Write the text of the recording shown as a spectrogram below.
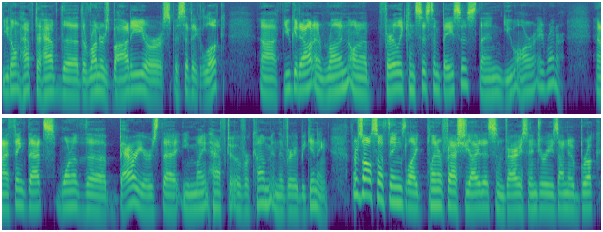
You don't have to have the the runner's body or a specific look. Uh, if you get out and run on a fairly consistent basis, then you are a runner. And I think that's one of the barriers that you might have to overcome in the very beginning. There's also things like plantar fasciitis and various injuries. I know Brooke,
